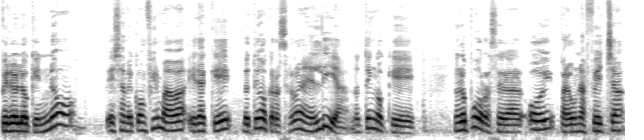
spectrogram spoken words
Pero lo que no, ella me confirmaba, era que lo tengo que reservar en el día. No tengo que, no lo puedo reservar hoy para una fecha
